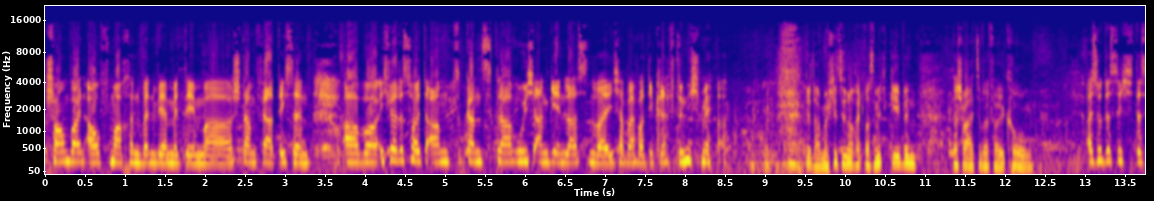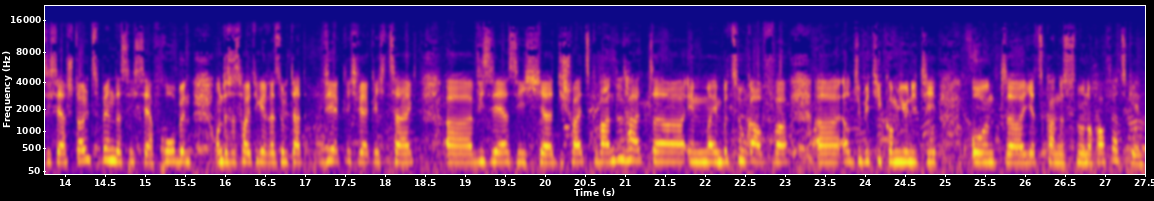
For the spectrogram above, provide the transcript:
Schaumwein aufmachen, wenn wir mit dem äh, Stamm fertig sind. Aber ich werde es heute Abend ganz klar ruhig angehen lassen, weil ich habe einfach die Kräfte nicht mehr. Genau, möchtest du noch etwas mitgeben der Schweizer Bevölkerung? Also, dass ich, dass ich sehr stolz bin, dass ich sehr froh bin und dass das heutige Resultat wirklich, wirklich zeigt, äh, wie sehr sich äh, die Schweiz gewandelt hat äh, im, in Bezug auf äh, LGBT-Community und äh, jetzt kann es nur noch aufwärts gehen.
